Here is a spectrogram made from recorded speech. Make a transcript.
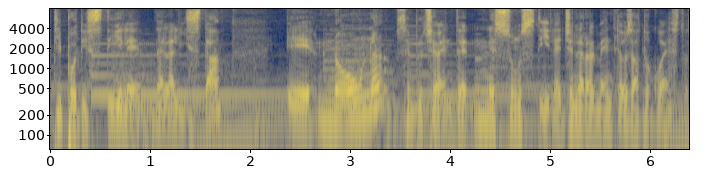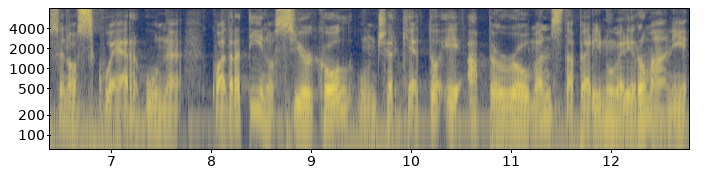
tipo di stile della lista e known semplicemente nessun stile, generalmente è usato questo, se no square un quadratino, circle un cerchietto e upper roman sta per i numeri romani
